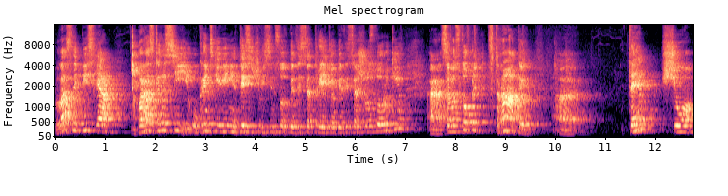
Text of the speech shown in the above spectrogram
Власне, після поразки Росії у Кримській війні 1853-56 років е, Севастополь втратив е, те, що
